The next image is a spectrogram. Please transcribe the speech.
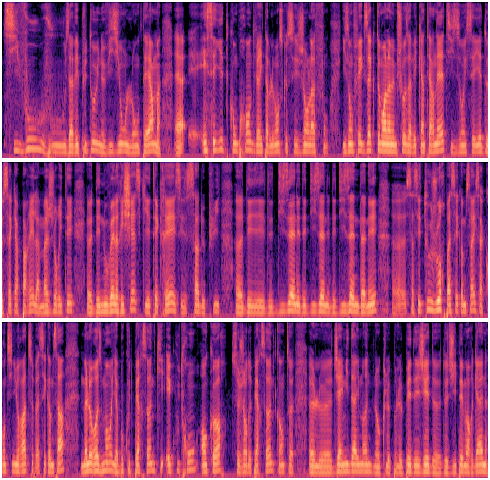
Si vous, vous avez plutôt une vision long terme, euh, essayez de comprendre véritablement ce que ces gens-là font. Ils ont fait exactement la même chose avec Internet, ils ont essayé de s'accaparer la majorité euh, des nouvelles richesses qui étaient créées, c'est ça depuis euh, des, dizaines et des dizaines et des dizaines d'années. ça s'est toujours passé comme ça et ça continuera de se passer comme ça. Malheureusement, il y a beaucoup de personnes qui écouteront encore ce genre de personnes quand euh, le Jamie Dimon, donc le, PDG de, JP Morgan,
